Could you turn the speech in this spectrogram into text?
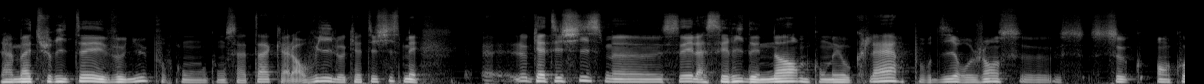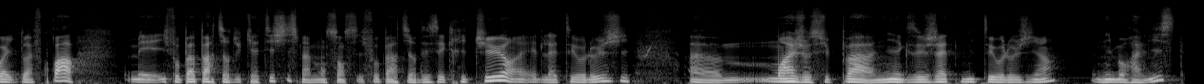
la maturité est venue pour qu'on qu s'attaque. Alors oui, le catéchisme, mais le catéchisme, euh, c'est la série des normes qu'on met au clair pour dire aux gens ce, en quoi ils doivent croire. Mais il ne faut pas partir du catéchisme, à mon sens. Il faut partir des écritures et de la théologie. Euh, moi, je ne suis pas ni exégète, ni théologien, ni moraliste.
